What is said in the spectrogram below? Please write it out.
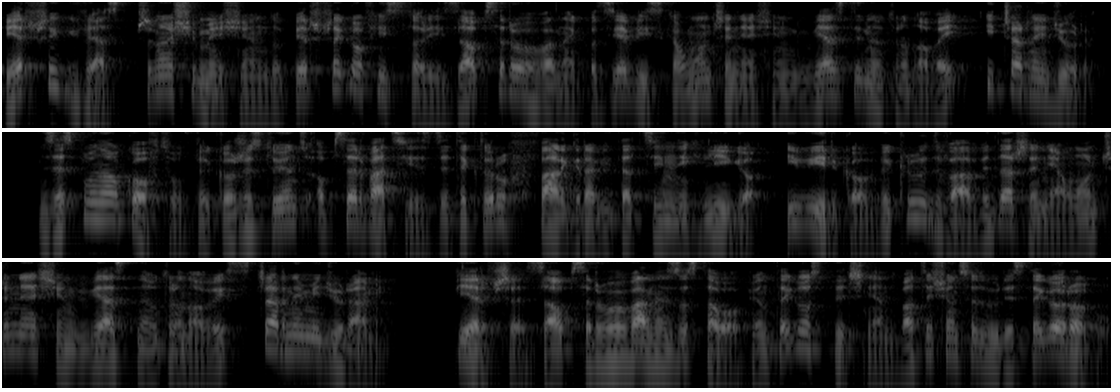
pierwszych gwiazd przenosimy się do pierwszego w historii zaobserwowanego zjawiska łączenia się gwiazdy neutronowej i czarnej dziury. Zespół naukowców, wykorzystując obserwacje z detektorów fal grawitacyjnych LIGO i Virgo, wykrył dwa wydarzenia łączenia się gwiazd neutronowych z czarnymi dziurami. Pierwsze zaobserwowane zostało 5 stycznia 2020 roku.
